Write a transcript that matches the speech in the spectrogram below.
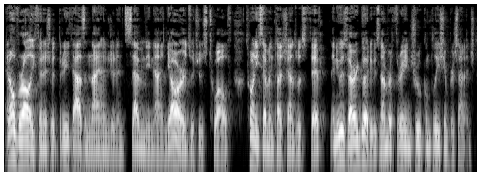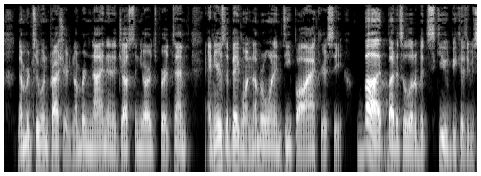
And overall, he finished with 3,979 yards, which was 12th. 27 touchdowns was fifth. And he was very good. He was number three in true completion percentage, number two in pressure, number nine in adjusting yards per attempt. And here's the big one number one in deep ball accuracy. But, but it's a little bit skewed because he was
